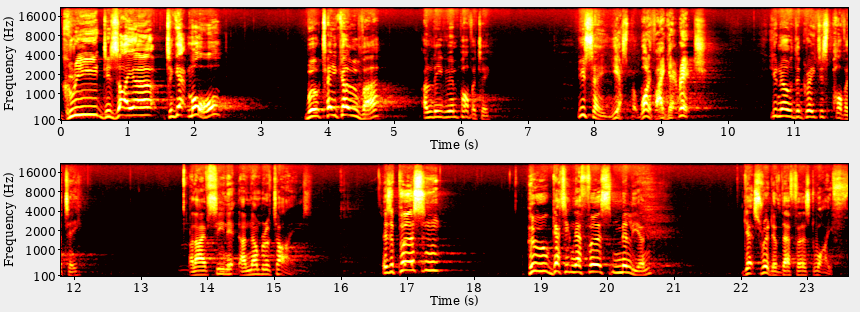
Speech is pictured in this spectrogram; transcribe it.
Greed, desire to get more will take over and leave you in poverty. You say, yes, but what if I get rich? You know, the greatest poverty, and I've seen it a number of times, is a person who, getting their first million, gets rid of their first wife.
